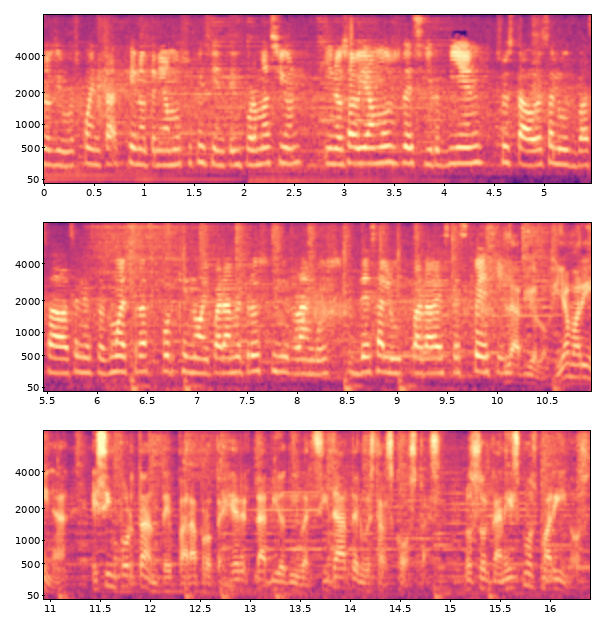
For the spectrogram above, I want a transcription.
nos dimos cuenta que no teníamos suficiente información y no sabíamos decir bien su estado de salud basadas en estas muestras porque no hay parámetros ni rangos de salud para esta especie. La biología marina es importante para proteger la biodiversidad de nuestras costas. Los organismos marinos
